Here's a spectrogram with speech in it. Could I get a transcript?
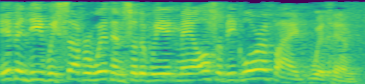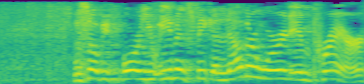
if indeed we suffer with him, so that we may also be glorified with him. And so before you even speak another word in prayer,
